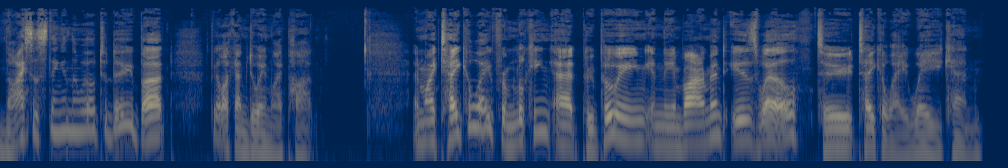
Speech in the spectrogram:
nicest thing in the world to do, but I feel like I'm doing my part. And my takeaway from looking at poo pooing in the environment is well, to take away where you can.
